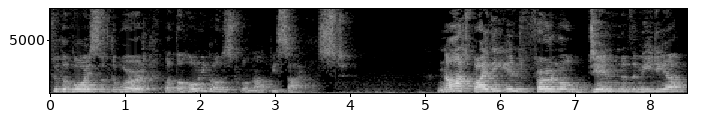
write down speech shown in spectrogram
to the voice of the word, but the Holy Ghost will not be silenced. Not by the infernal din of the media,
